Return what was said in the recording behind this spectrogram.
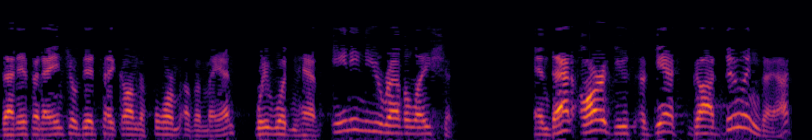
that if an angel did take on the form of a man, we wouldn't have any new revelation. And that argues against God doing that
